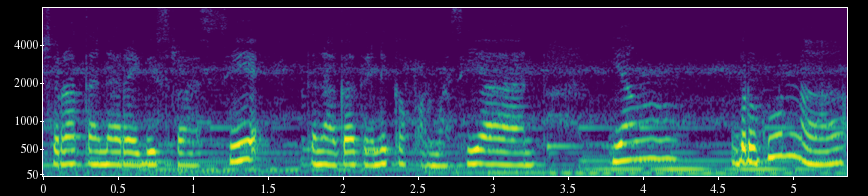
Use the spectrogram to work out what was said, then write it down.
surat tanda registrasi tenaga teknik kefarmasian yang berguna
